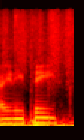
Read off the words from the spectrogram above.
one off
